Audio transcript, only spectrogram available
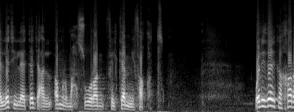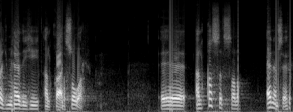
التي لا تجعل الأمر محصورا في الكم فقط. ولذلك خرج من هذه القاعدة صور. آه القصر الصلاه أنا مسافر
